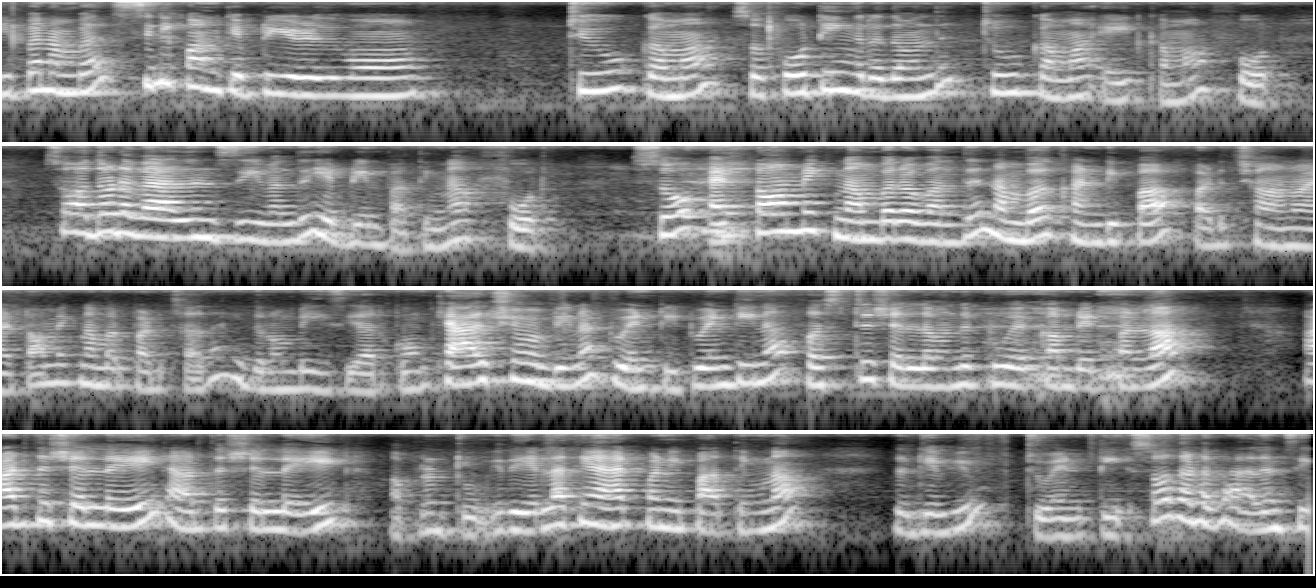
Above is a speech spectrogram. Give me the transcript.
இப்போ நம்ம சிலிகானுக்கு எப்படி எழுதுவோம்? டூ கமா ஸோ ஃபோர்ட்டிங்கிறத வந்து two comma eight comma four so அதோட வேலன்சி வந்து எப்படின்னு பார்த்தீங்கன்னா ஃபோர் ஸோ அட்டாமிக் நம்பரை வந்து நம்ம கண்டிப்பாக படித்தானோ அட்டாமிக் நம்பர் படித்தா தான் இது ரொம்ப ஈஸியாக இருக்கும். கால்சியம் அப்படின்னா டுவெண்ட்டி டுவெண்ட்டினா ஃபஸ்ட்டு ஷெல்லில் வந்து டூ அக்காமடேட் பண்ணலாம். அடுத்த ஷெல்லில் எயிட் அடுத்த ஷெல்லில் எயிட் அப்புறம் டூ இது எல்லாத்தையும் ஆட் பண்ணி பார்த்தீங்கன்னா I'll give you twenty so அதோட வேலன்சி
